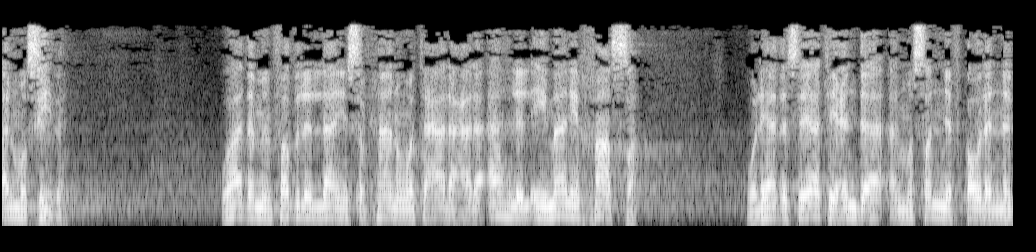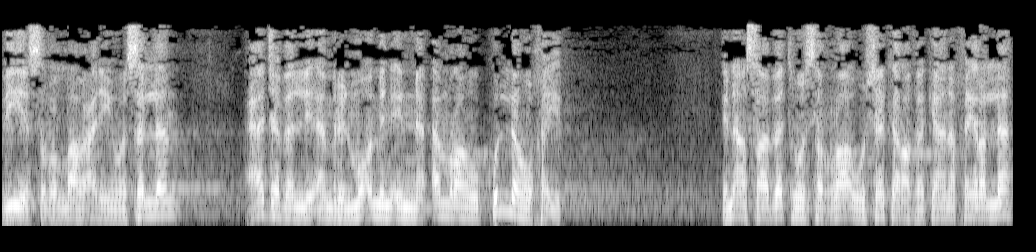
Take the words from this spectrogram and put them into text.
المصيبة. وهذا من فضل الله سبحانه وتعالى على أهل الإيمان خاصة. ولهذا سيأتي عند المصنف قول النبي صلى الله عليه وسلم عجبا لأمر المؤمن إن أمره كله خير إن أصابته سراء شكر فكان خيرا له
